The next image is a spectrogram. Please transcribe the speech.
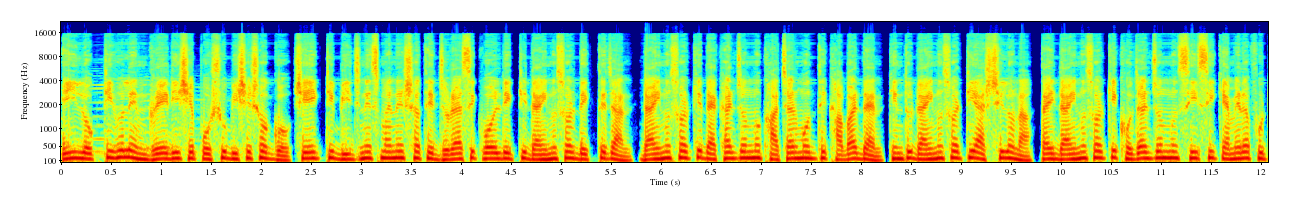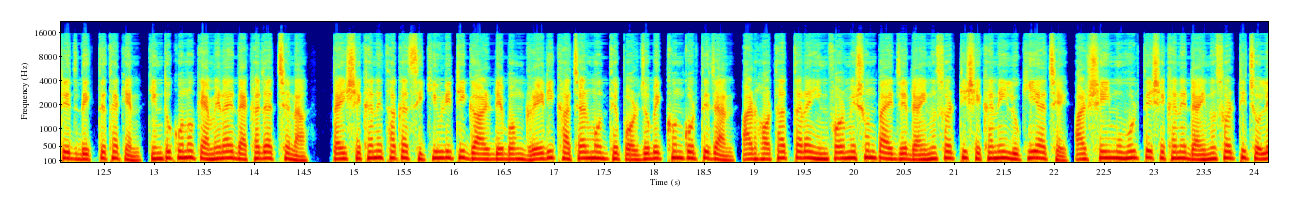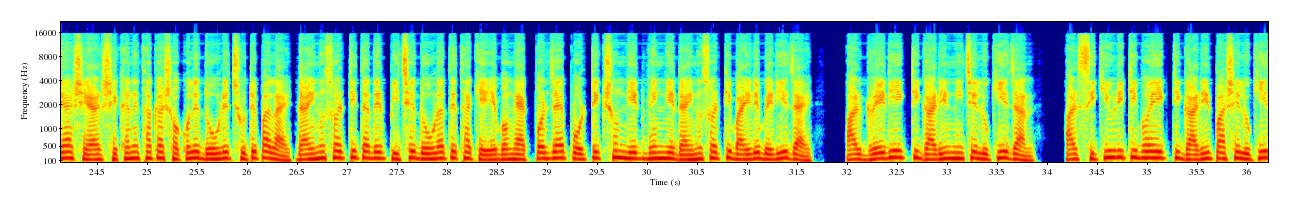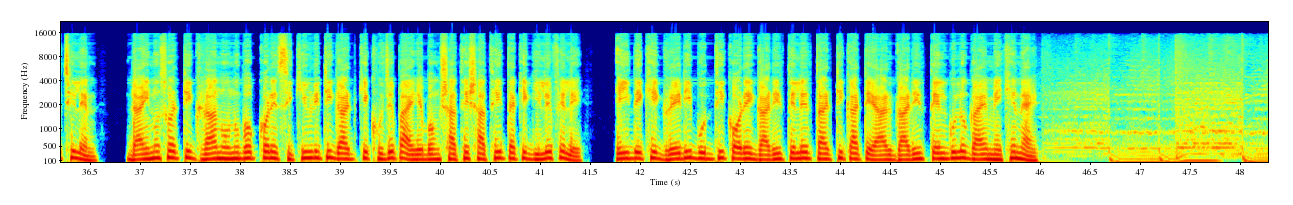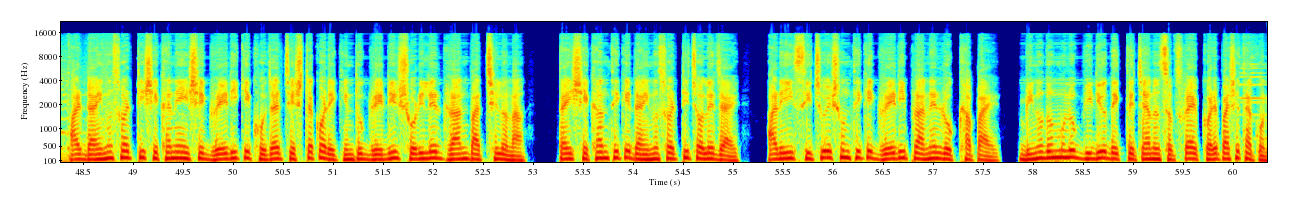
এই লোকটি হলেন রেড ইসে পশু বিশেষজ্ঞ, সে একটি বিজনেসম্যানের সাথে জোরাসিক ওয়ার্ল্ড একটি ডাইনোসর দেখতে যান। ডাইনোসরকে দেখার জন্য খাঁচার মধ্যে খাবার দেন, কিন্তু ডাইনোসরটি আসছিল না, তাই ডাইনোসরকে খোঁজার জন্য সিসি ক্যামেরা ফুটেজ দেখতে থাকেন, কিন্তু কোনো ক্যামেরায় দেখা যাচ্ছে না। তাই সেখানে থাকা সিকিউরিটি গার্ড এবং গ্রেডি খাঁচার মধ্যে পর্যবেক্ষণ করতে যান, আর হঠাৎ তারা ইনফরমেশন পায় যে ডাইনোসরটি সেখানেই লুকিয়ে আছে, আর সেই মুহূর্তে সেখানে ডাইনোসরটি চলে আসে আর সেখানে থাকা সকলে দৌড়ে ছুটে পালায়। ডাইনোসরটি তাদের পিছে দৌড়াতে থাকে এবং এক পর্যায়ে প্রোটেকশন গেট ভেঙে ডাইনোসরটি বাইরে বেরিয়ে যায়, আর গ্রেডি একটি গাড়ির নিচে লুকিয়ে যান, আর সিকিউরিটি ভয়ে একটি গাড়ির পাশে লুকিয়েছিলেন। ডাইনোসরটি ঘ্রাণ অনুভব করে সিকিউরিটি গার্ডকে খুঁজে পায় এবং সাথে সাথেই তাকে গিলে ফেলে। এই দেখে গ্রেডি বুদ্ধি করে গাড়ির তেলের তারটি কাটে আর গাড়ির তেলগুলো গায়ে মেখে নেয়। আর ডাইনোসরটি সেখানে এসে গ্রেডিকে খোঁজার চেষ্টা করে কিন্তু গ্রেডির শরীরের ঘ্রাণ পাচ্ছিল না, তাই সেখান থেকে ডাইনোসরটি চলে যায়, আর এই সিচুয়েশন থেকে গ্রেডি প্রাণের রক্ষা পায়। বিনোদনমূলক ভিডিও দেখতে চ্যানেল সাবস্ক্রাইব করে পাশে থাকুন।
